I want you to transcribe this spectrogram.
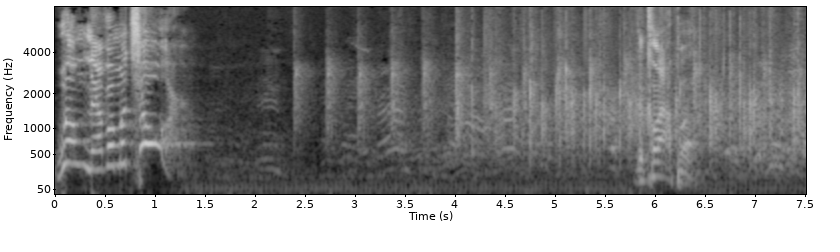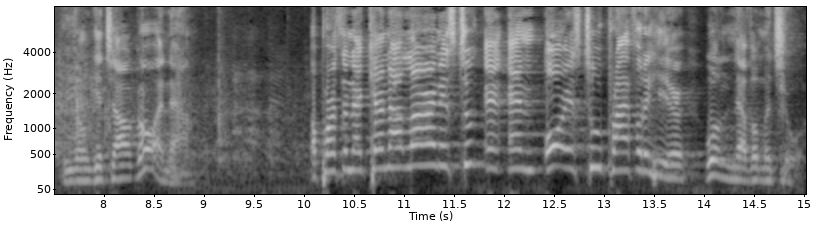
will never mature. The clapper. He to get y'all going now. A person that cannot learn is too and, and or is too prideful to hear will never mature.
